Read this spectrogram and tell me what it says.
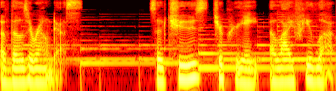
of those around us. So choose to create a life you love.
